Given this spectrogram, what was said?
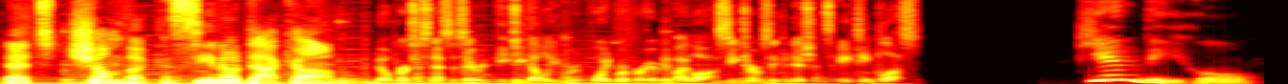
That's chumbacasino.com. No purchase necessary. BGW. Void were prohibited by law. See terms and conditions 18 plus. ¿Quién dijo?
